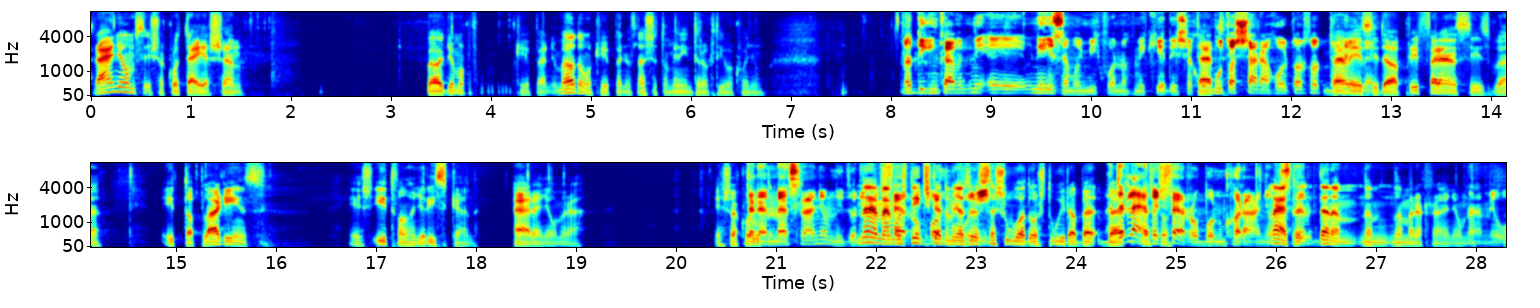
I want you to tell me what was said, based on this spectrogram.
rányomsz, és akkor teljesen beadjam a képernyőt. Beadom a képernyőt, lássam, milyen interaktívak vagyunk. Addig inkább né- nézem, hogy mik vannak még kérdések. Tehát hogy mutassál rá, hol tartottál? Bemész ide a Preferences-be, itt a plugins, és itt van, hogy risken. Erre nyom rá. És akkor Te ut- nem mersz rányomni, Dani? nem, mert most nincs kedvem, hogy az összes uvadost újra be... be? Hát lehet, hogy felrobbanunk, ha rányomsz, lehet, nem? de nem, nem, nem merek rányomni. Nem, jó.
